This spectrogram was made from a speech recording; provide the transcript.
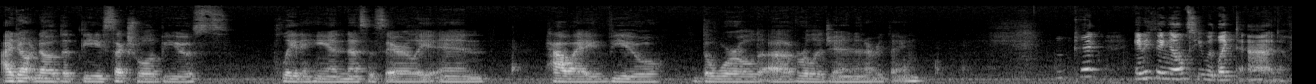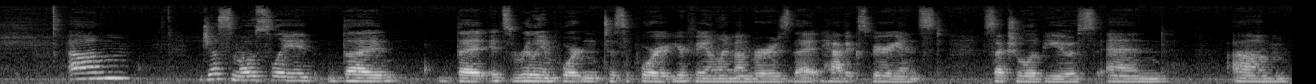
I don't know that the sexual abuse played a hand necessarily in how I view the world of religion and everything. Okay. Anything else you would like to add? Um, just mostly the that it's really important to support your family members that have experienced sexual abuse and um,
